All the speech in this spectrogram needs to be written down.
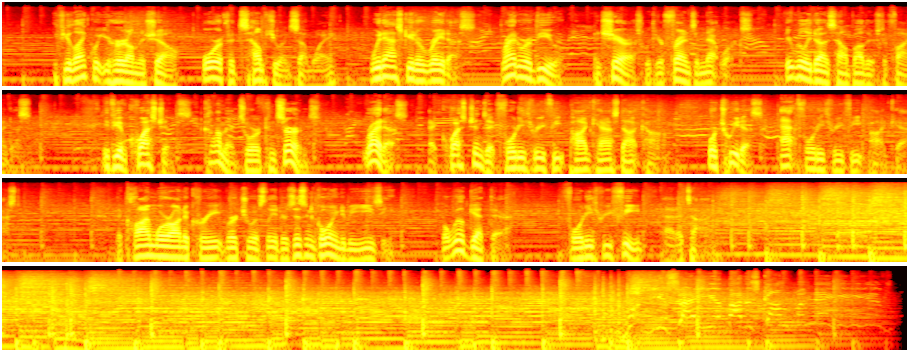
If you like what you heard on the show, or if it's helped you in some way, we'd ask you to rate us, write a review, and share us with your friends and networks. It really does help others to find us. If you have questions, comments, or concerns, write us at questions at 43feetpodcast.com or tweet us at 43feetpodcast. The climb we're on to create virtuous leaders isn't going to be easy, but we'll get there, 43 feet at a time.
